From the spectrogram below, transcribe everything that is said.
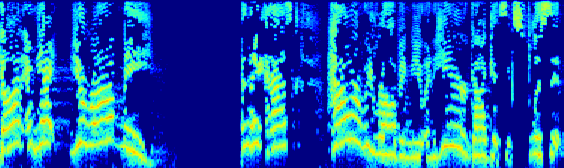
God, and yet you rob me. And they ask, how are we robbing you? And here God gets explicit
